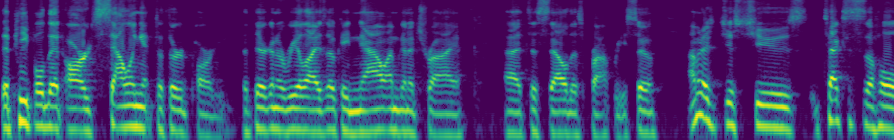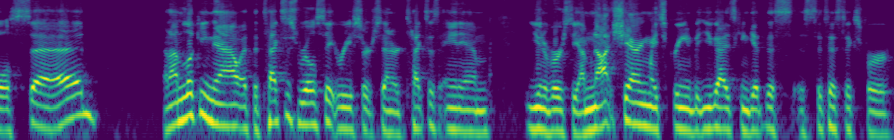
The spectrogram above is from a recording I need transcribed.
the people that are selling it to third party, that they're going to realize, okay, now I'm going to try uh, to sell this property. So I'm going to just choose Texas as a whole said, and I'm looking now at the Texas Real Estate Research Center, Texas A&M University. I'm not sharing my screen, but you guys can get this statistics for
